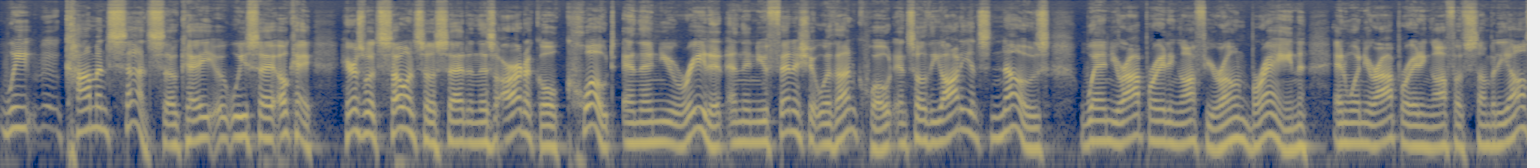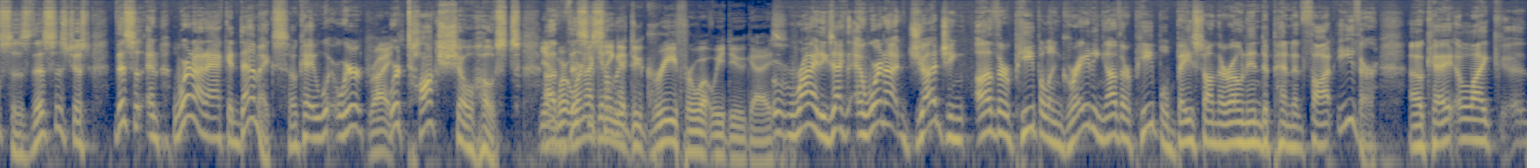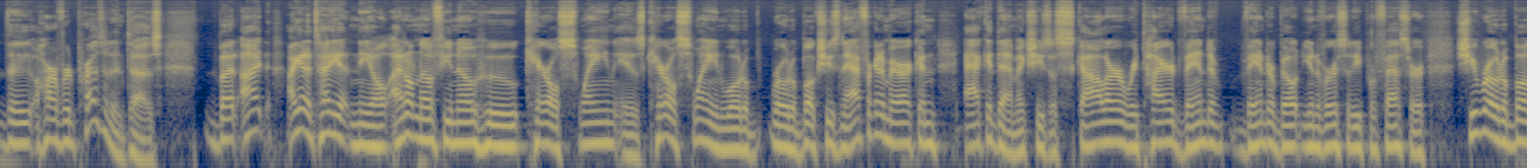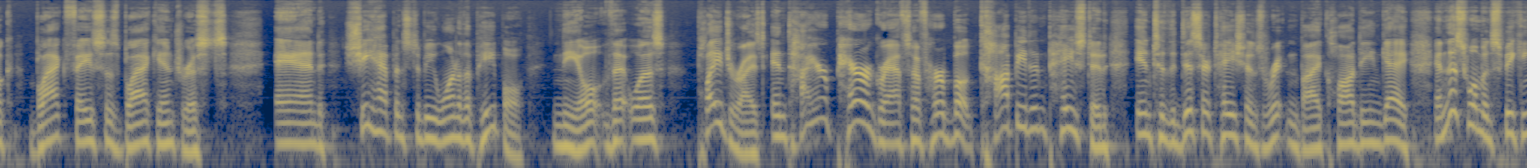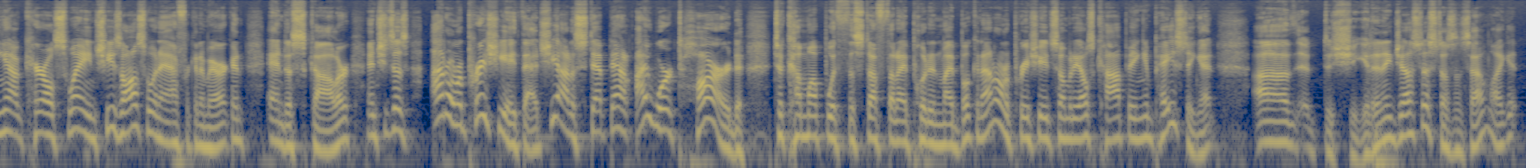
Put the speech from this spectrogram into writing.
we common sense okay? We say okay here's what so and so said in this article quote and then you read it and then you finish it with unquote and so the audience knows when you're operating off your own brain and when you're operating off of somebody else's. This is just this and we're not academics okay? We're right. we're talk show hosts. Yeah, uh, we're, we're, not getting somebody, a degree for what we do guys. Right exactly and we're not judging other people and grading other people based on their own independent thought either okay, like uh, the Harvard president does. But I, I got to tell you, Neil, I don't know if you know who Carol Swain is. Carol Swain wrote a, wrote a book. She's an African American academic. She's a scholar, retired Vander, Vanderbilt University professor. She wrote a book, Black Faces, Black Interests, and she happens to be one of the people, Neil, that was plagiarized entire paragraphs of her book, copied and pasted into the dissertations written by Claudine Gay. And this woman speaking out, Carol Swain, she's also an African American and a scholar. And she says, I don't appreciate that. She ought to step down. I worked hard to come up with the stuff that I put in my book, and I don't appreciate somebody else copying and pasting it. Uh, does she get any justice? Doesn't sound like it.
